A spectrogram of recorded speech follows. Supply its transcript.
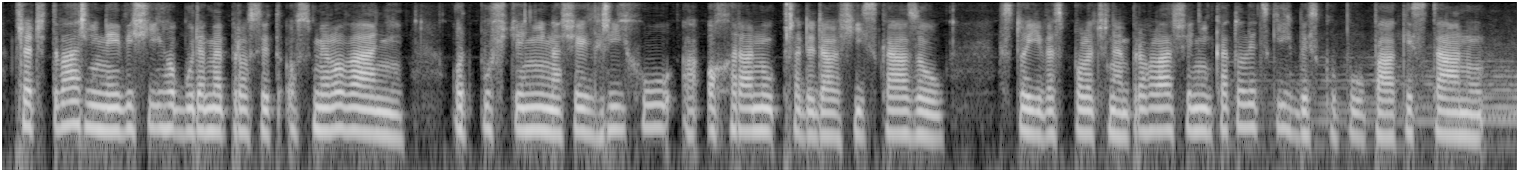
Před tváří nejvyššího budeme prosit o smilování, odpuštění našich hříchů a ochranu před další skázou, stojí ve společném prohlášení katolických biskupů Pákistánu.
